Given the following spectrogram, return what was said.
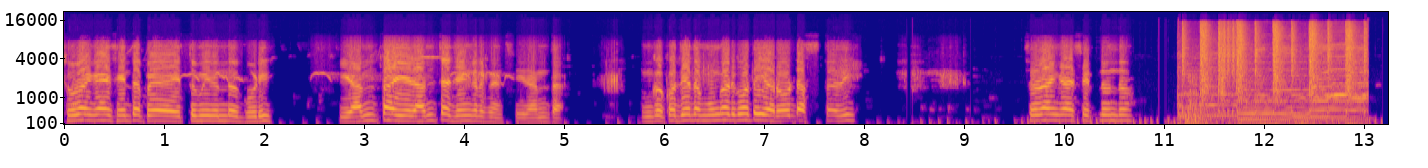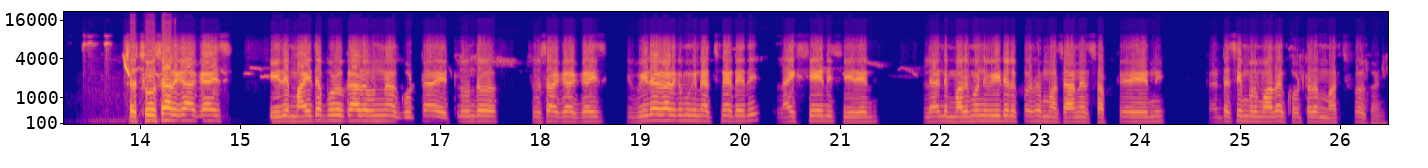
చూడండి గాయస్ ఎంత ఎత్తు మీద ఉందో గుడి. ఇదంతా ఇదంతా జంగల్ ఫ్రెండ్స్ ఇదంతా. ఇంకా కొద్దిగా ముంగడికి పోతే ఇక రోడ్ వస్తుంది. చూడండి గాయస్ ఎట్లుందో. చూసారుగా గైస్ ఇది మైతపూర్ కాడ ఉన్న గుట్ట ఎట్లుందో చూసారుగా గైస్ ఈ వీడియో కనుక మీకు నచ్చినట్టయితే లైక్ చేయండి షేర్ చేయండి. ఇలాంటి మరి కొన్ని వీడియోల కోసం మా ఛానల్ సబ్స్క్రైబ్ చేయండి. గంట సింబల్ మాత్రం కొట్టడం మర్చిపోకండి.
